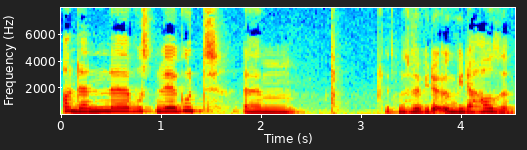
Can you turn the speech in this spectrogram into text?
Und dann äh, wussten wir, gut, ähm, jetzt müssen wir wieder irgendwie nach Hause.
